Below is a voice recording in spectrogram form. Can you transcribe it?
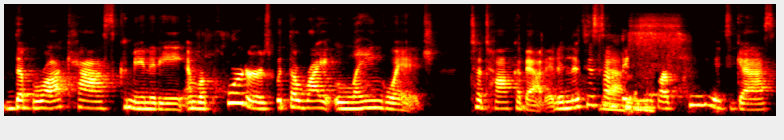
the broadcast community and reporters with the right language to talk about it. And this is something yes. one of our previous guests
